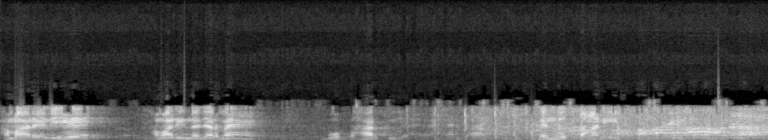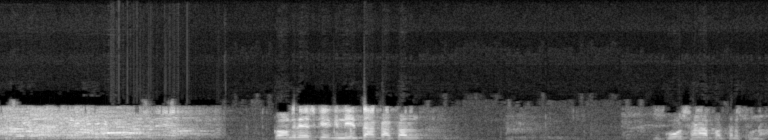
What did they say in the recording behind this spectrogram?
हमारे लिए, हमारी नज़र में वो भारतीय है। हिंदुस्तानी। कांग्रेस के एक नेता का कल घोषणा पत्र सुना।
